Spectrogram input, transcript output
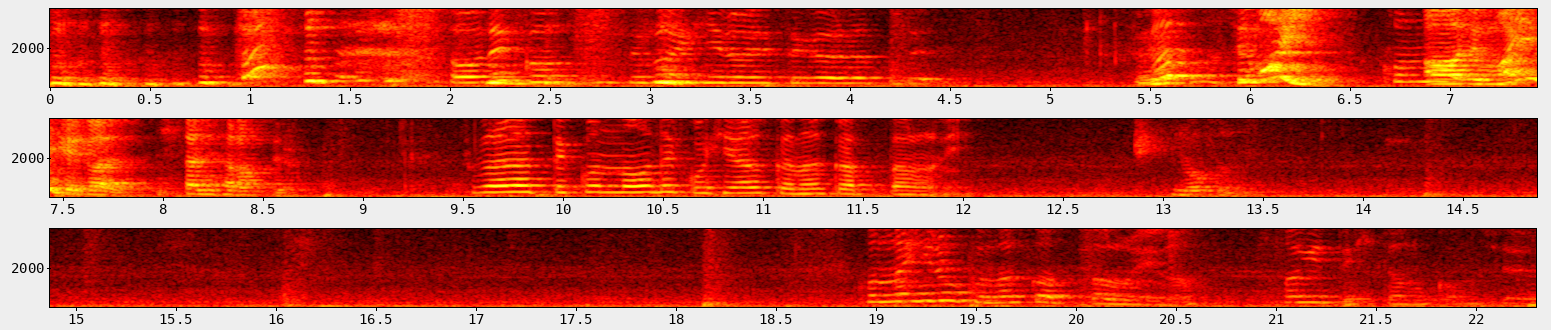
おでこすごい広いすごいって。すごい狭いよああでも眉毛が下に下がってる。すごいってこんなおでこ開くなかったのに。広くね。こんな広くなかったのにな。上げてきたのかもしれない。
